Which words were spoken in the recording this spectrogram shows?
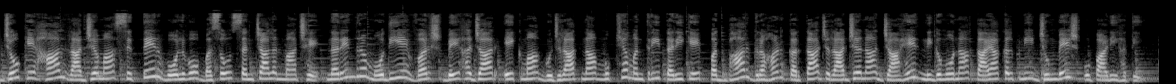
જો કે હાલ રાજ્યમાં સિત્તેર વોલ્વો બસો સંચાલનમાં છે. નરેન્દ્ર મોદીએ વર્ષ બે હજાર એકમાં ગુજરાતના મુખ્યમંત્રી તરીકે પદભાર ગ્રહણ કરતા જ રાજ્યના જાહેર નિગમોના કાયાકલ્પની ઝુંબેશ ઉપાડી હતી.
